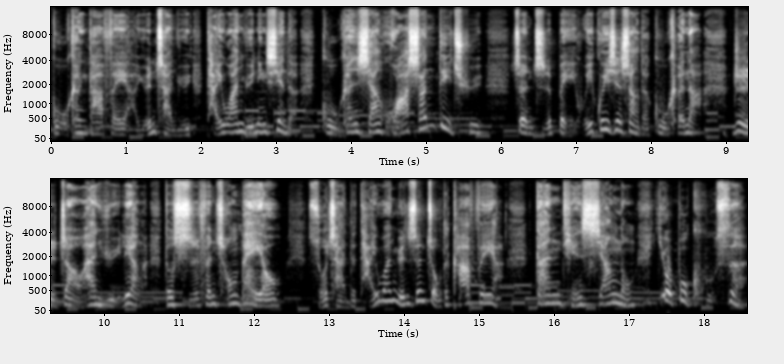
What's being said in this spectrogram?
古坑咖啡啊，原产于台湾云林县的古坑乡华山地区，正值北回归线上的古坑啊，日照和雨量啊都十分充沛哦，所产的台湾原生种的咖啡啊，甘甜香浓又不苦涩，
